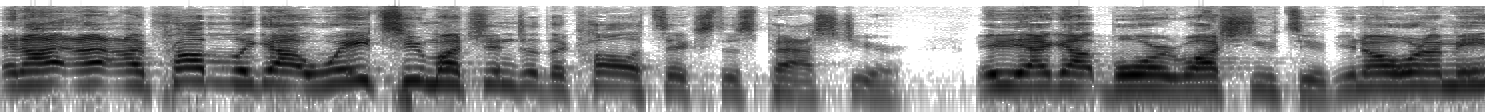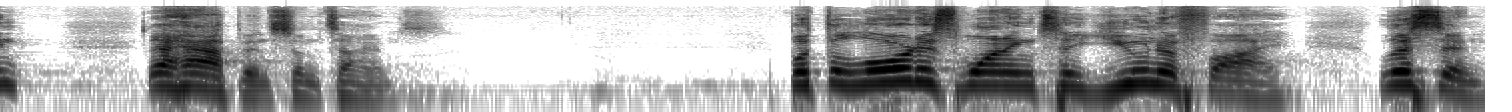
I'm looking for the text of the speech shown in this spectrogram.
And I, I, I probably got way too much into the politics this past year. Maybe I got bored, watched YouTube. You know what I mean? That happens sometimes. But the Lord is wanting to unify. Listen,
